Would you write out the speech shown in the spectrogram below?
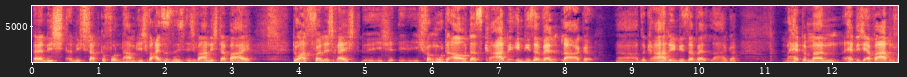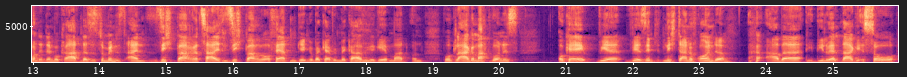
äh, nicht, nicht stattgefunden haben. Ich weiß es nicht, ich war nicht dabei. Du hast völlig recht. Ich, ich vermute auch, dass gerade in dieser Weltlage, ja, also gerade in dieser Weltlage, hätte man, hätte ich erwartet von den Demokraten, dass es zumindest ein sichtbarer Zeichen, sichtbare Offerten gegenüber Kevin McCarthy mhm. gegeben hat und wo klar gemacht worden ist, okay, wir, wir sind nicht deine Freunde, aber die, die Weltlage ist so,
